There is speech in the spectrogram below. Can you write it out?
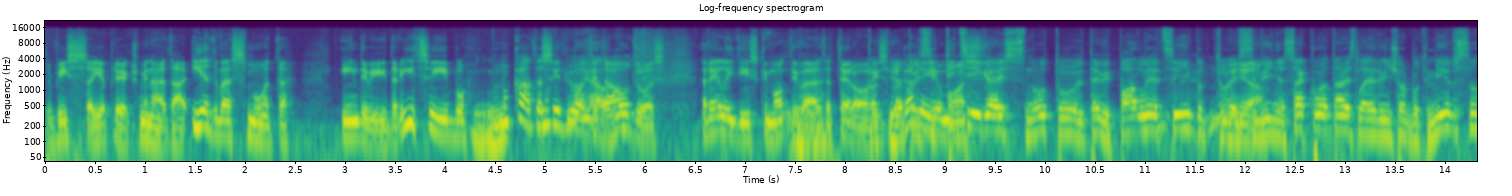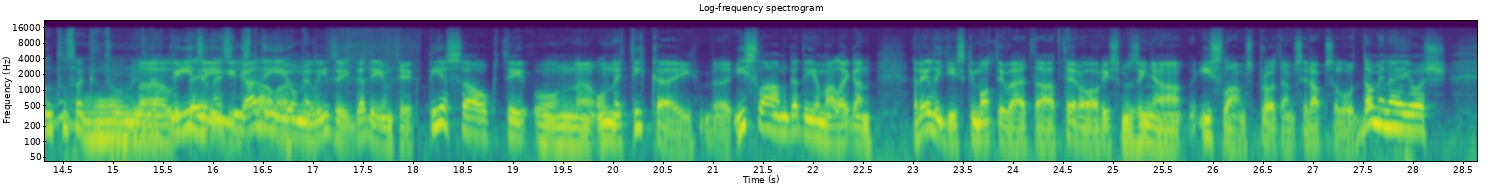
visa iepriekš minētā iedvesmota indivīda rīcību. Nu, kā tas ir ļoti nu, jā, daudzos nu, reliģiski motivēta terorisma tad, ja gadījumos. Ticīgais, nu, tu, tev ir pārliecība, tu esi jā. viņa sekotājs, lai viņš varbūt ir miris. Un, tu saki, tu, un, viņa, līdzīgi, gadījumi, līdzīgi gadījumi tiek piesaukti, un, un ne tikai islāma gadījumā, lai gan reliģiski motivētā terorisma ziņā islāms, protams, ir absolūti dominējošs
